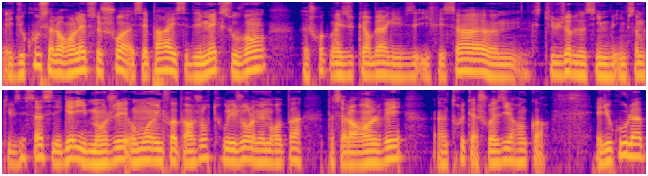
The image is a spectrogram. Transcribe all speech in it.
et du coup, ça leur enlève ce choix. Et c'est pareil, c'est des mecs souvent, euh, je crois que Mike Zuckerberg il, fait ça, euh, Steve Jobs aussi, il, me semble qu'il faisait ça. C'est des gars, ils mangeaient au moins une fois par jour, tous les jours le même repas, parce que ça leur enlevait un truc à choisir encore. Et du coup, là,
